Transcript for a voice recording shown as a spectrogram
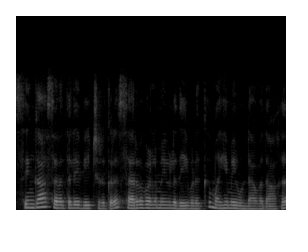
சிங்காசனத்திலே வீற்றிருக்கிற சர்வ வல்லமையுள்ள தேவனுக்கு மகிமை உண்டாவதாக.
